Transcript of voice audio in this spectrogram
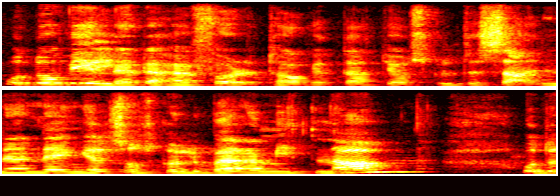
Och då ville det här företaget att jag skulle designa en ängel som skulle bära mitt namn. Och då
